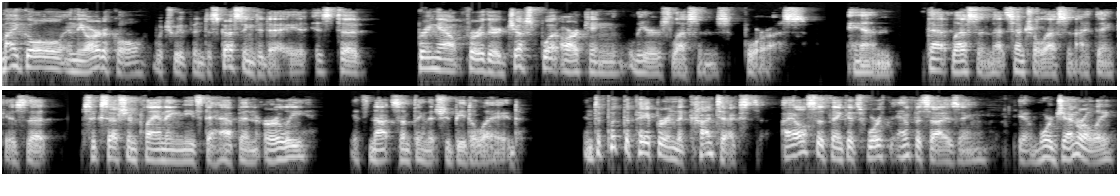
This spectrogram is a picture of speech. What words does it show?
My goal in the article, which we've been discussing today, is to bring out further just what are King Lear's lessons for us. And that lesson, that central lesson, I think, is that succession planning needs to happen early. It's not something that should be delayed. And to put the paper into context, I also think it's worth emphasizing you know, more generally,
